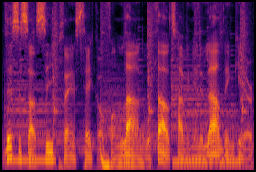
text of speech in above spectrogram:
This is how seaplanes take off on land without having any landing gear.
